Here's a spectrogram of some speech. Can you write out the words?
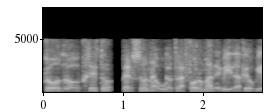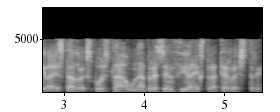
todo objeto, persona u otra forma de vida que hubiera estado expuesta a una presencia extraterrestre.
